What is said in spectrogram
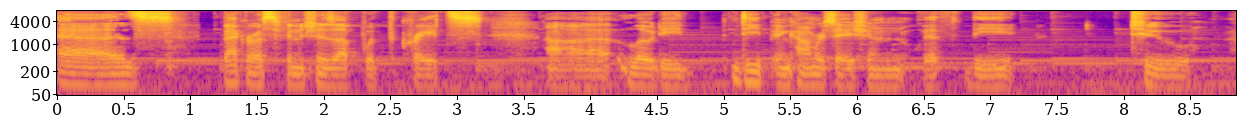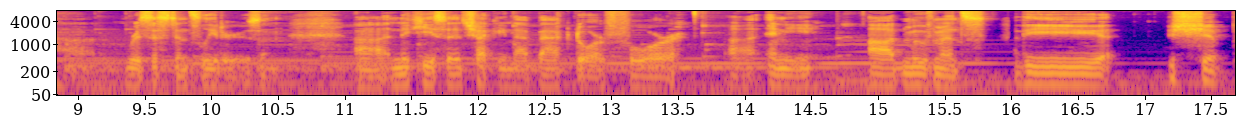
as Bekros finishes up with the crates, uh, Lodi deep in conversation with the two uh, resistance leaders, and uh, Nikisa checking that back door for uh, any odd movements. The ship,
